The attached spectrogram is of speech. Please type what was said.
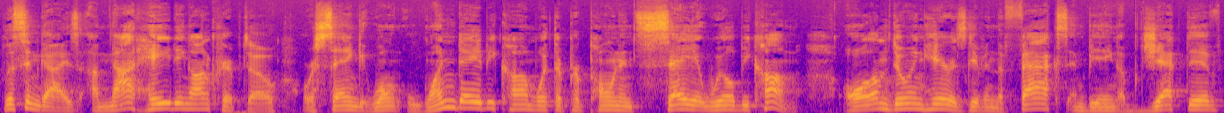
Listen, guys, I'm not hating on crypto or saying it won't one day become what the proponents say it will become. All I'm doing here is giving the facts and being objective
